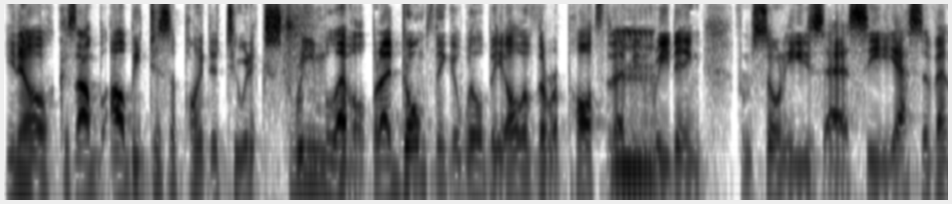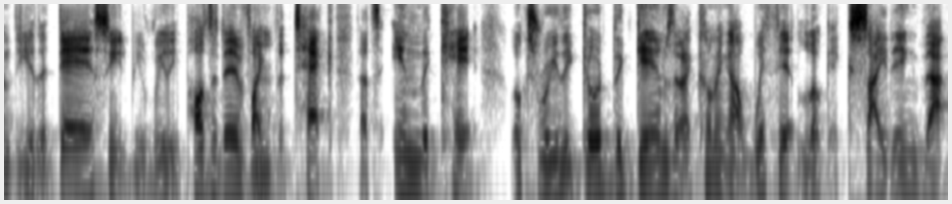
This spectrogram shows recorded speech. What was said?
you know, because I'll, I'll be disappointed to an extreme level. But I don't think it will be. All of the reports that I've been reading from Sony's uh, CES event the other day seem to be really positive. Like the tech that's in the kit looks really good. The games that are coming out with it look exciting. That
